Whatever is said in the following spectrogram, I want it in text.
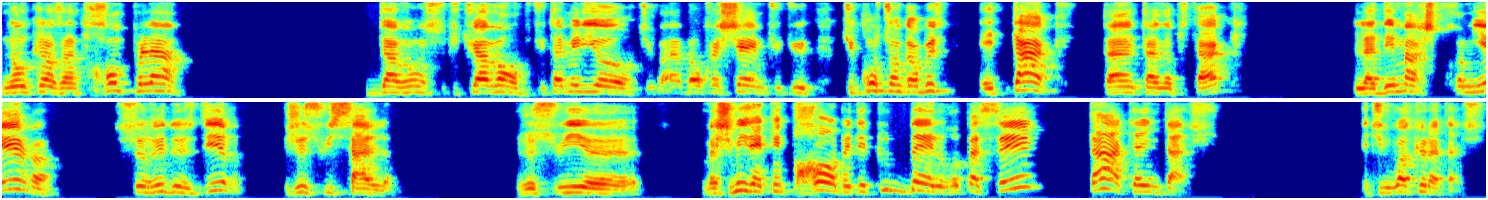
dans un tremplin d'avance, tu, avances, tu t'améliores, tu vas au tu, tu, tu construis encore plus, et tac, tu as, un obstacle, la démarche première serait de se dire je suis sale, je suis, Ma chemise a été propre, était toute belle, repassée, tac, il y a une tâche. Et tu ne vois que la tâche.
